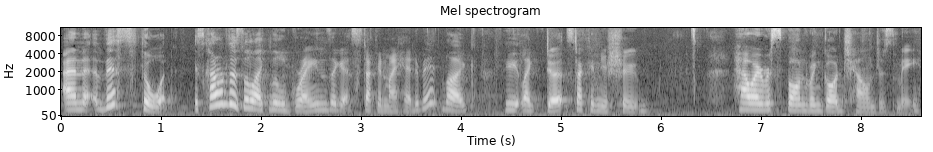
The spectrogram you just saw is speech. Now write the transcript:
And this thought, it's kind of those like little grains that get stuck in my head a bit, like like dirt stuck in your shoe. How I respond when God challenges me,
